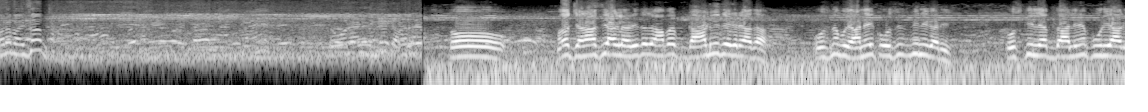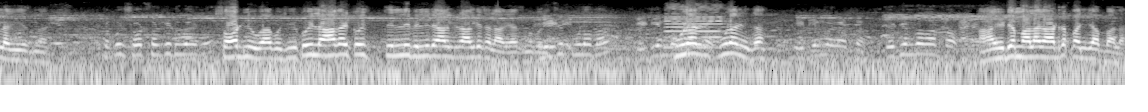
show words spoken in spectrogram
अरे भाई साहब। तो मतलब जनासी आग लग रही थी तो यहाँ पर गार्ड भी देख रहा था। उसने बुझाने की कोशिश भी नहीं करी। उसकी लेप डाली में पूरी आग लगी इसमें। तो कोई शॉर्ट सर्किट हुआ है शॉर्ट नहीं हुआ कुछ भी। कोई लगा कर कोई तिल्ली बिल्ली डाल डाल के चला गया इसमें कोई। नीचे कूड़ा नहीं था। एटीएम का था। एटीएम का गार्ड था। हाँ एटीएम वाला गार्ड था पंजाब वाला।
